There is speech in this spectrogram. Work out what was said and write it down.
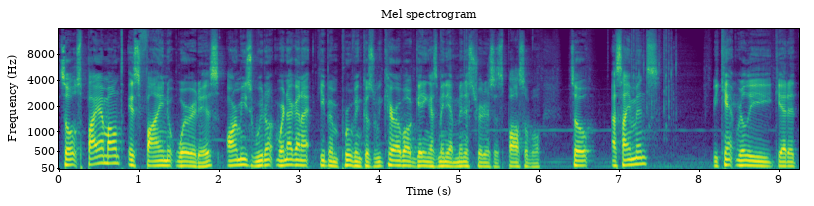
So spy amount is fine where it is. Armies, we don't we're not gonna keep improving because we care about getting as many administrators as possible. So assignments, we can't really get it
